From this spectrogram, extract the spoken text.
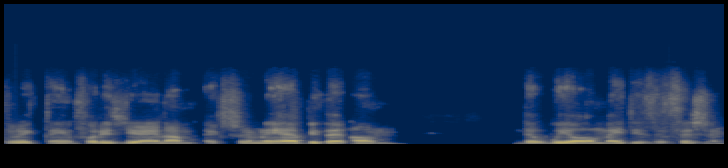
great thing for this year, and I'm extremely happy that um that we all made this decision.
